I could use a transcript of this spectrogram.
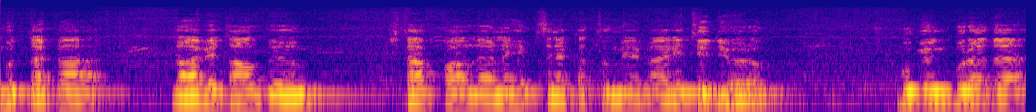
mutlaka davet aldığım kitap fuarlarına hepsine katılmaya gayret ediyorum. Bugün burada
